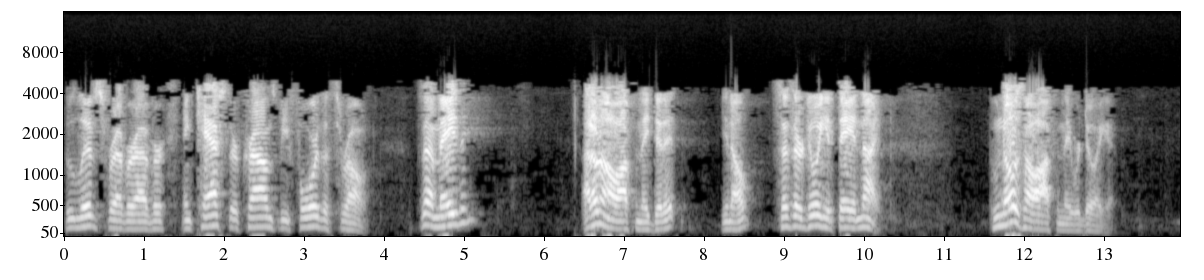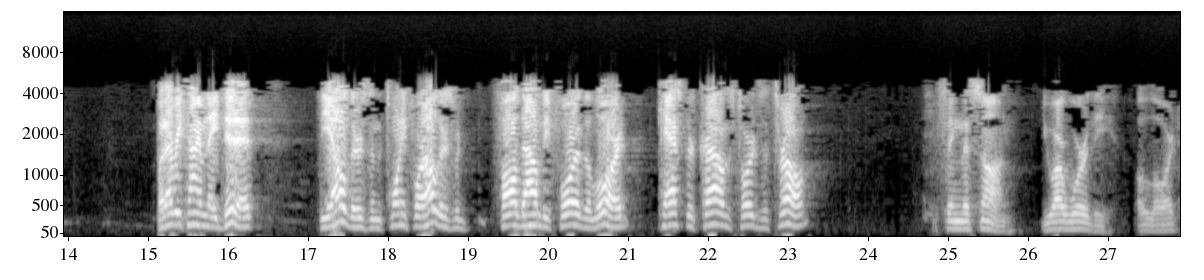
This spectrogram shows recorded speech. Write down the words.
who lives forever ever and cast their crowns before the throne. Is that amazing? I don't know how often they did it. You know, it says they're doing it day and night. Who knows how often they were doing it? But every time they did it, the elders and the 24 elders would fall down before the Lord, cast their crowns towards the throne, sing this song. You are worthy, O Lord,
